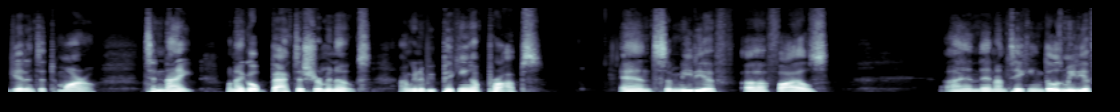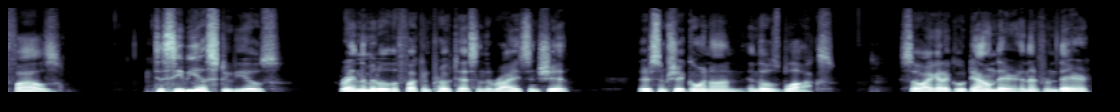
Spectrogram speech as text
get into tomorrow. Tonight, when I go back to Sherman Oaks, I'm going to be picking up props and some media uh, files, and then I'm taking those media files to CBS Studios, right in the middle of the fucking protests and the riots and shit. There's some shit going on in those blocks. So I gotta go down there, and then from there,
